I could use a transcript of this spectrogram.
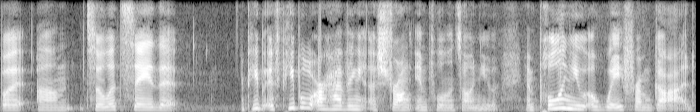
But um, so let's say that if people are having a strong influence on you and pulling you away from God,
